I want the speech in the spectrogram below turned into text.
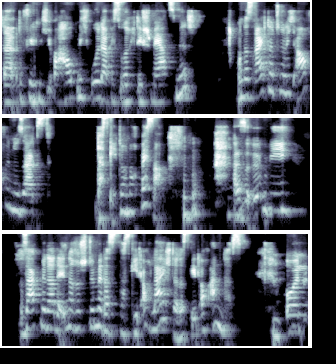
da, da fühle ich mich überhaupt nicht wohl, da habe ich sogar richtig Schmerz mit. Und das reicht natürlich auch, wenn du sagst, das geht doch noch besser. also irgendwie sagt mir da eine innere Stimme, das, das geht auch leichter, das geht auch anders. Mhm. Und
